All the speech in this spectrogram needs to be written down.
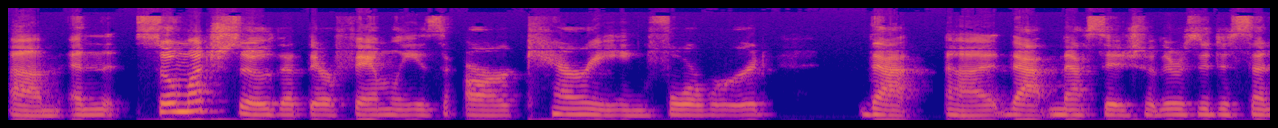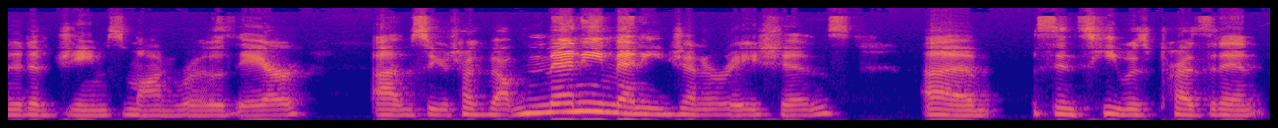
um, and so much so that their families are carrying forward that uh, that message. So there's a descendant of James Monroe there. Um, so you're talking about many many generations um, since he was president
